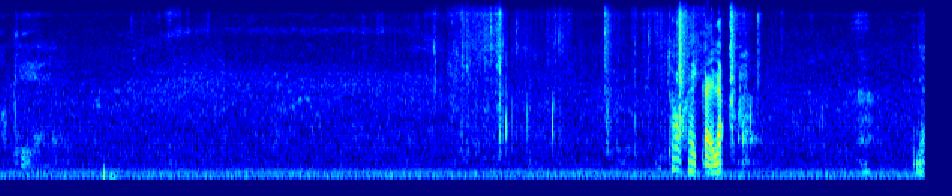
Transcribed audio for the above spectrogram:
โอเค ทอดไข่ไก่ละใหญ่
